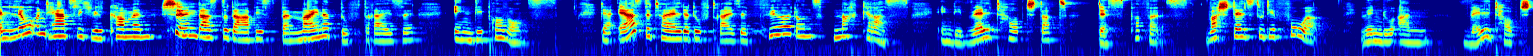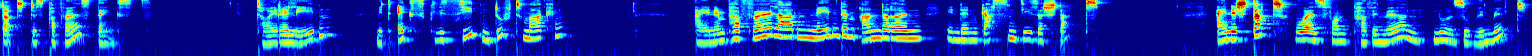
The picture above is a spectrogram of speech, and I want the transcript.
Hallo und herzlich willkommen. Schön, dass du da bist bei meiner Duftreise in die Provence. Der erste Teil der Duftreise führt uns nach Grasse in die Welthauptstadt des Parfums. Was stellst du dir vor, wenn du an Welthauptstadt des Parfums denkst? Teure Läden mit exquisiten Duftmarken? Einem Parfümladen neben dem anderen in den Gassen dieser Stadt. Eine Stadt, wo es von Parfümeuren nur so wimmelt.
